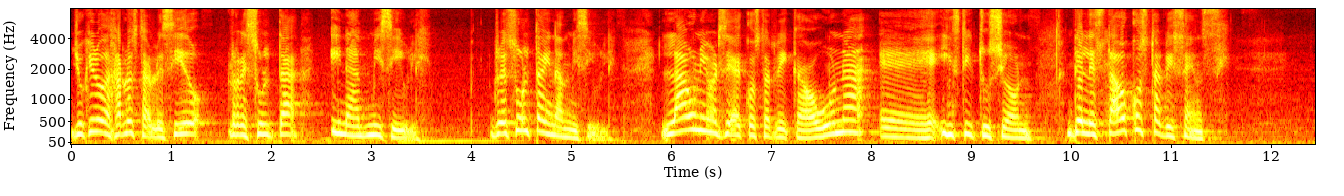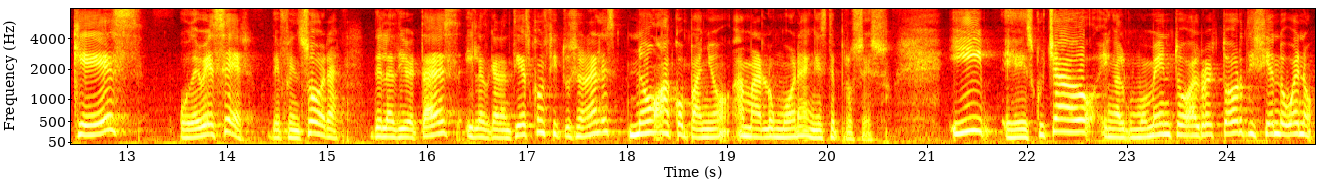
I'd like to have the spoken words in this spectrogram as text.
yo quiero dejarlo establecido, resulta inadmisible. Resulta inadmisible. La Universidad de Costa Rica o una eh, institución del Estado costarricense que es o debe ser defensora de las libertades y las garantías constitucionales, no acompañó a Marlon Mora en este proceso. Y he escuchado en algún momento al rector diciendo, bueno,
